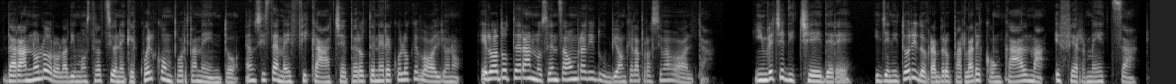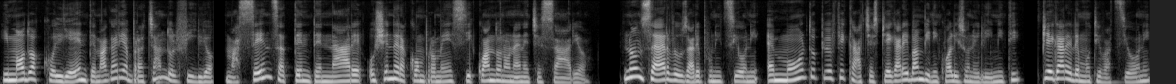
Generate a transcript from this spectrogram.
daranno loro la dimostrazione che quel comportamento è un sistema efficace per ottenere quello che vogliono e lo adotteranno senza ombra di dubbio anche la prossima volta. Invece di cedere, i genitori dovrebbero parlare con calma e fermezza, in modo accogliente, magari abbracciando il figlio, ma senza tentennare o scendere a compromessi quando non è necessario. Non serve usare punizioni, è molto più efficace spiegare ai bambini quali sono i limiti, spiegare le motivazioni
